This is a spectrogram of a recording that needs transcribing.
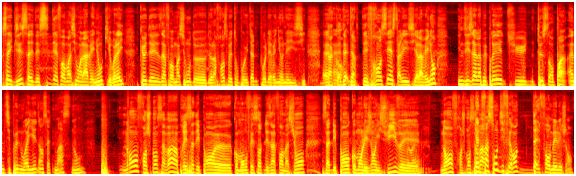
Ça existe. C'est des sites d'information à La Réunion qui relayent que des informations de, de la France métropolitaine pour les Réunionnais ici. Euh, D'accord. des, des Français installés ici à La Réunion. Une dizaine à peu près. Tu ne te sens pas un petit peu noyé dans cette masse, non? Non, franchement, ça va. Après, ça dépend euh, comment on fait sortir les informations. Ça dépend comment les gens y suivent. Et... Ouais. Non, franchement, Il y a une façon différente d'informer les gens.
